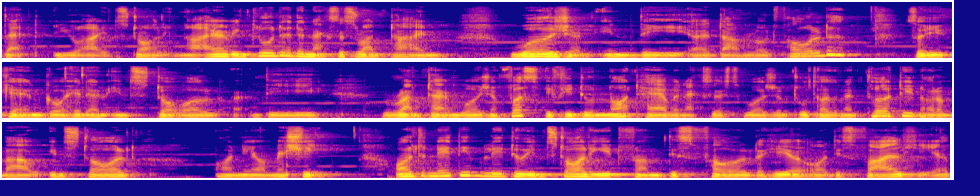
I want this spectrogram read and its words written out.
that you are installing. Now I have included an Access Runtime version in the uh, download folder so you can go ahead and install the runtime version first if you do not have an Access version 2013 or above installed on your machine. Alternatively to installing it from this folder here or this file here,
